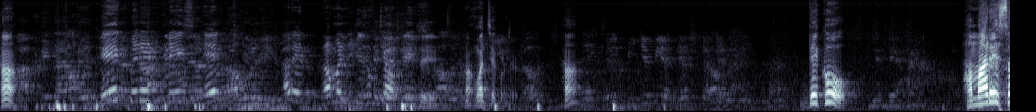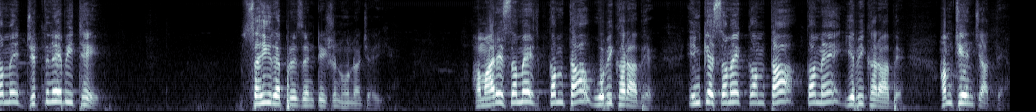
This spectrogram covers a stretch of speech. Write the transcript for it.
हाँ। एक मिनट हाँ सेकंड हाँ? देखो, हमारे समय जितने भी थे, सही रिप्रेजेंटेशन होना चाहिए। हमारे समय कम था, वो भी खराब है। इनके समय कम था, कम है, ये भी खराब है। हम चेंज चाहते हैं।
